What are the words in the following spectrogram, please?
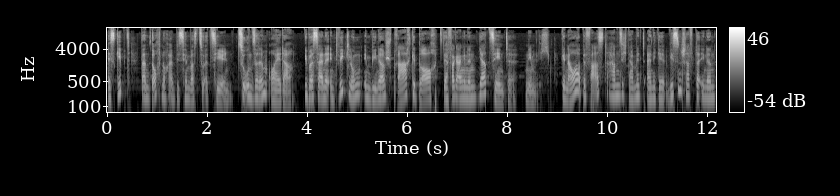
Es gibt dann doch noch ein bisschen was zu erzählen zu unserem Euder. Über seine Entwicklung im Wiener Sprachgebrauch der vergangenen Jahrzehnte nämlich. Genauer befasst haben sich damit einige WissenschaftlerInnen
